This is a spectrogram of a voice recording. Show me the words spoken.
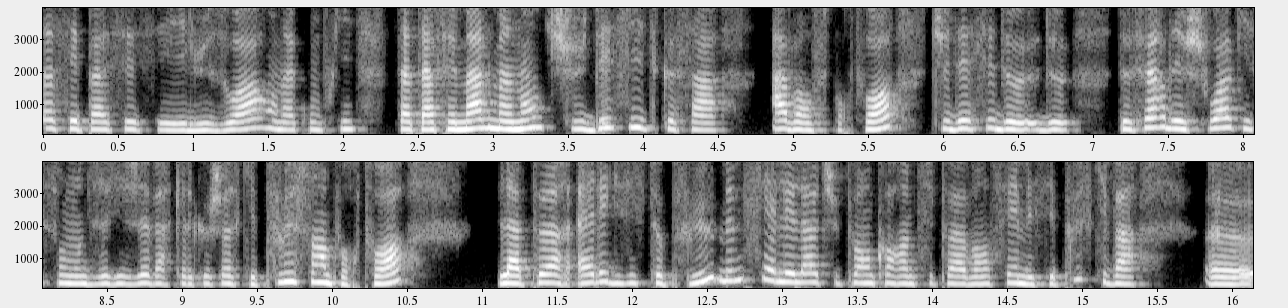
Ça s'est passé, c'est illusoire, on a compris. Ça t'a fait mal, maintenant, tu décides que ça avance pour toi. Tu décides de, de, faire des choix qui sont dirigés vers quelque chose qui est plus sain pour toi. La peur, elle n'existe plus. Même si elle est là, tu peux encore un petit peu avancer, mais c'est plus ce qui va euh,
